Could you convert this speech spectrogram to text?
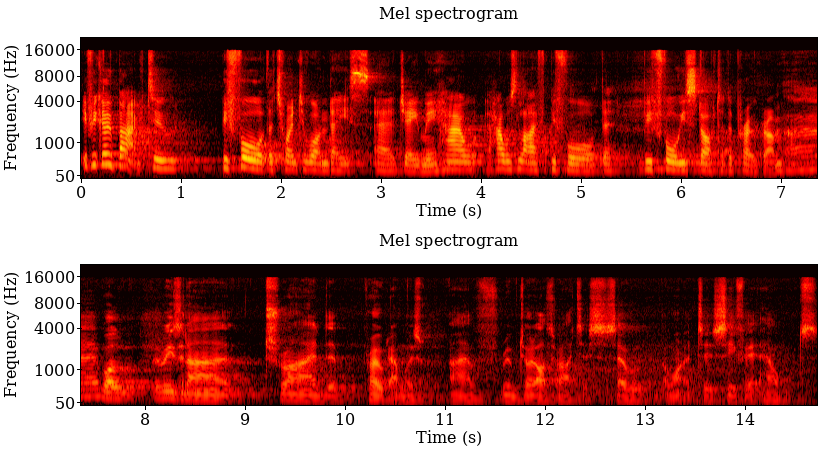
if you go back to before the 21 days, uh, Jamie? How, how was life before, the, before you started the programme? Uh, well, the reason I tried the programme was I have rheumatoid arthritis, so I wanted to see if it helped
